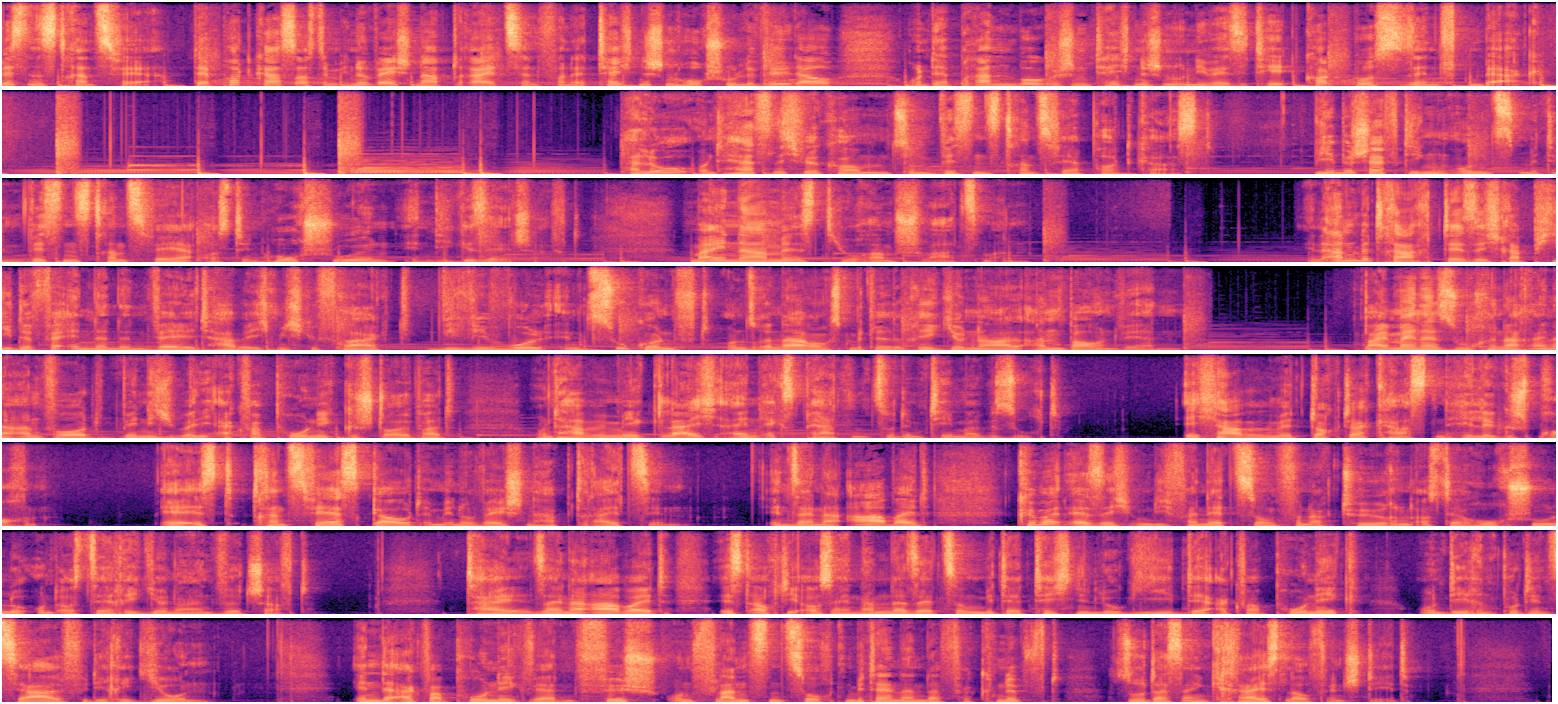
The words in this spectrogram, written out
Wissenstransfer, der Podcast aus dem Innovation Hub 13 von der Technischen Hochschule Wildau und der Brandenburgischen Technischen Universität Cottbus-Senftenberg. Hallo und herzlich willkommen zum Wissenstransfer Podcast. Wir beschäftigen uns mit dem Wissenstransfer aus den Hochschulen in die Gesellschaft. Mein Name ist Joram Schwarzmann. In Anbetracht der sich rapide verändernden Welt habe ich mich gefragt, wie wir wohl in Zukunft unsere Nahrungsmittel regional anbauen werden. Bei meiner Suche nach einer Antwort bin ich über die Aquaponik gestolpert und habe mir gleich einen Experten zu dem Thema gesucht. Ich habe mit Dr. Carsten Hille gesprochen. Er ist Transfer-Scout im Innovation Hub 13. In seiner Arbeit kümmert er sich um die Vernetzung von Akteuren aus der Hochschule und aus der regionalen Wirtschaft. Teil seiner Arbeit ist auch die Auseinandersetzung mit der Technologie der Aquaponik und deren Potenzial für die Region. In der Aquaponik werden Fisch- und Pflanzenzucht miteinander verknüpft, sodass ein Kreislauf entsteht.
